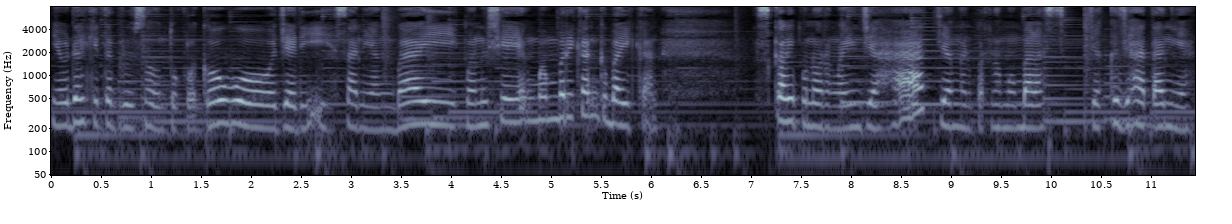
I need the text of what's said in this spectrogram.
ya udah kita berusaha untuk legowo, jadi ihsan yang baik, manusia yang memberikan kebaikan. Sekalipun orang lain jahat, jangan pernah membalas kejahatannya.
